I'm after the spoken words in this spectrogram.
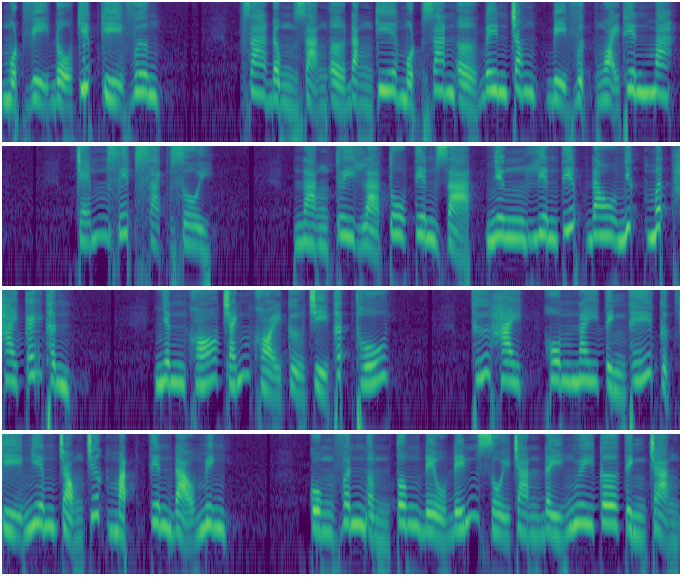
một vị độ kiếp kỳ vương. Ra đồng dạng ở đằng kia một gian ở bên trong bị vực ngoại thiên ma. Chém giết sạch rồi. Nàng tuy là tu tiên giả nhưng liên tiếp đau nhức mất hai cái thân. Nhân khó tránh khỏi cử chỉ thất thố. Thứ hai, hôm nay tình thế cực kỳ nghiêm trọng trước mặt tiên đạo minh. Cùng vân ẩm tông đều đến rồi tràn đầy nguy cơ tình trạng,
